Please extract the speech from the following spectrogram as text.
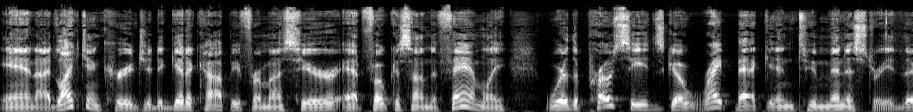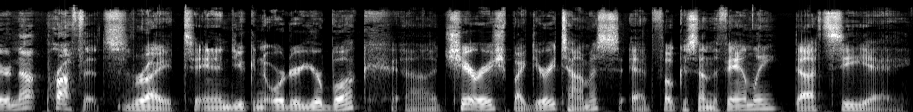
And I'd like to encourage you to get a copy from us here at Focus on the Family, where the proceeds go right back into ministry. They're not profits. Right, and you can order your book, uh, Cherish by Gary Thomas, at focusonthefamily.ca.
